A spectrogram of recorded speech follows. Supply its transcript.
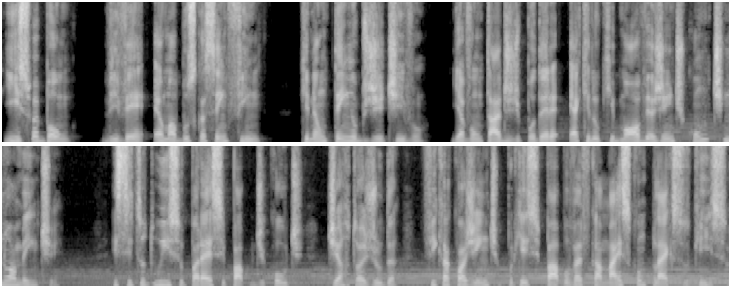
E isso é bom. Viver é uma busca sem fim, que não tem objetivo, e a vontade de poder é aquilo que move a gente continuamente. E se tudo isso parece papo de coach, de autoajuda, fica com a gente porque esse papo vai ficar mais complexo do que isso.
